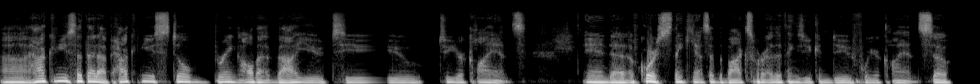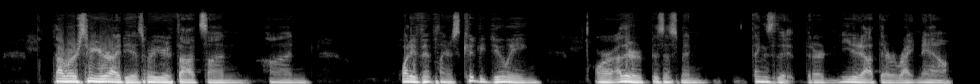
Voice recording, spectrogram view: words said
Uh, how can you set that up? How can you still bring all that value to to your clients? And uh, of course, thinking outside the box, what are other things you can do for your clients? So, what are some of your ideas? What are your thoughts on on what event planners could be doing, or other businessmen things that, that are needed out there right now?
